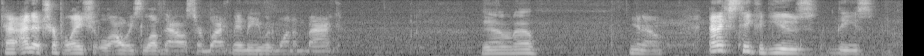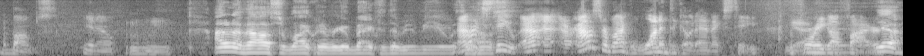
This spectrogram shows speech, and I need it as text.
Kind I know Triple H will always loved Aleister Black. Maybe he would want him back. Yeah, I don't know. You know, NXT could use these bumps. You know, hmm I don't know if Aleister Black would ever go back to WBU with. NXT. Uh, uh, Aleister Black wanted to go to NXT before he got fired. Yeah.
